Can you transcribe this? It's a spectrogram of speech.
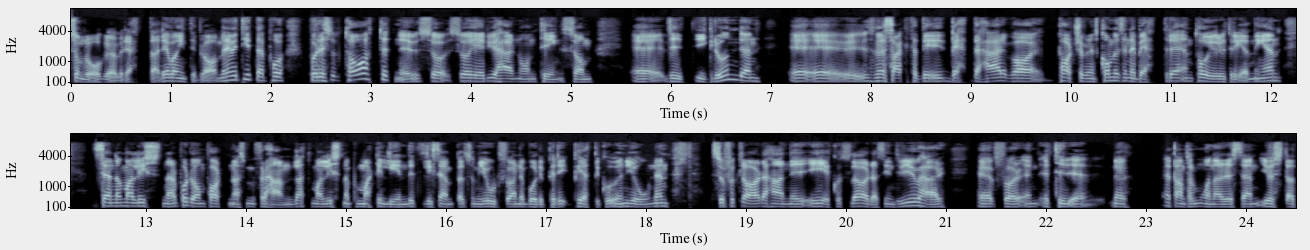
som låg över detta. Det var inte bra. Men när vi tittar på, på resultatet nu så, så är det ju här någonting som eh, vi i grunden eh, eh som jag sagt att det, det här var, partsöverenskommelsen är bättre än Toijerutredningen. Sen om man lyssnar på de parterna som förhandlat, om man lyssnar på Martin Linde till exempel som är ordförande både PTK och Unionen, så förklarade han i Ekots lördagsintervju här eh, för en, ett, eh, nu, ett antal månader sedan just att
